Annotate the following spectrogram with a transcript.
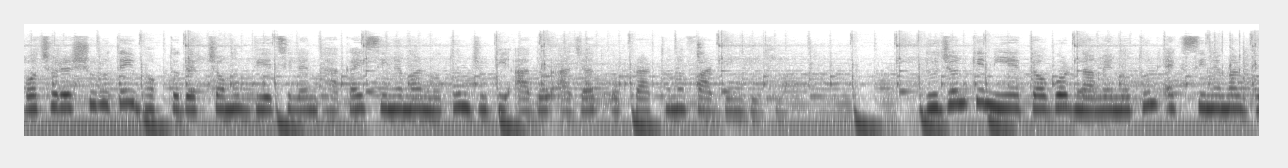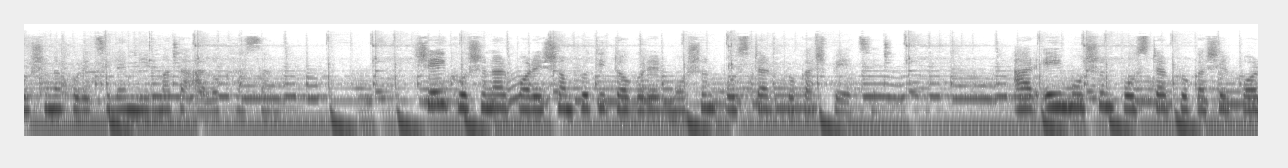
বছরের শুরুতেই ভক্তদের চমক দিয়েছিলেন ঢাকায় সিনেমার নতুন জুটি আদর, আজাদ ও প্রার্থনা ফারদিন দিঘি। দুজনকে নিয়ে টগর নামে নতুন এক সিনেমার ঘোষণা করেছিলেন নির্মাতা আলোক হাসান। সেই ঘোষণার পরে সম্প্রতি টগরের মোশন পোস্টার প্রকাশ পেয়েছে। আর এই মোশন পোস্টার প্রকাশের পর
